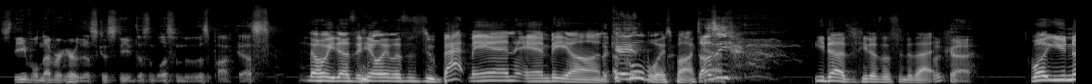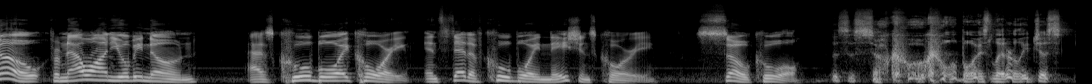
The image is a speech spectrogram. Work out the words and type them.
Steve will never hear this because Steve doesn't listen to this podcast. No, he doesn't. He only listens to Batman and Beyond, Okay. a Cool Boys podcast. Does he? He does. He does listen to that. Okay. Well, you know, from now on, you will be known as Cool Boy Corey instead of Cool Boy Nation's Corey. So cool. This is so cool, cool boys. Literally just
